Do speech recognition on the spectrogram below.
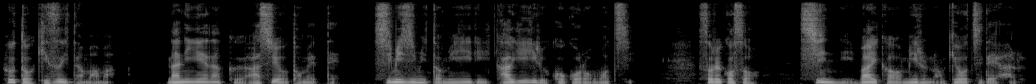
ふと気づいたまま、何気なく足を止めて、しみじみと見入り限る心を持ち、それこそ真に売価を見るの境地である。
